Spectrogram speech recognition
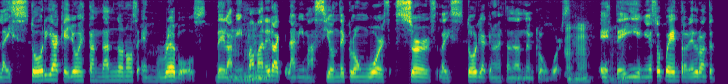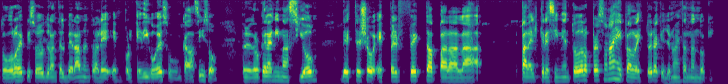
la historia que ellos están dándonos en Rebels, de la misma manera que la animación de Clone Wars serves la historia que nos están dando en Clone Wars. Este, y en eso pues entraré durante todos los episodios, durante el verano entraré en por qué digo eso con cada season, pero yo creo que la animación de este show es perfecta para la para el crecimiento de los personajes y para la historia que ellos nos están dando aquí.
